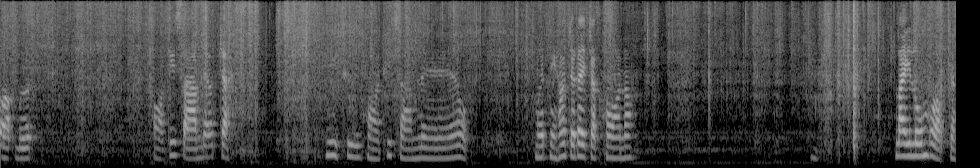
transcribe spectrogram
ออกเบิดห่อที่สามแล้วจ้ะ นี่คือห่อที่สามแล้วเมื่อนี้เขาจะได้จากห่อเนาะไล่ล้มออกจ้ะ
